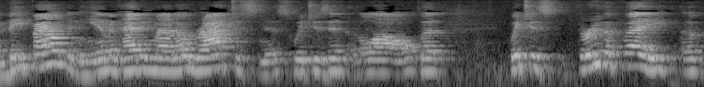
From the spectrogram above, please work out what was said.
and be found in him, and having mine own righteousness, which is in the law, but which is through the faith of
